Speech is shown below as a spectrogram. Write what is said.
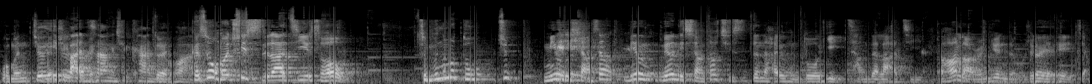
我们就一去般上去看对的话，可是我们去拾垃圾的时候，怎么那么多？就没有你想象，没有没有你想到，其实真的还有很多隐藏的垃圾。然后老人院的，我觉得也可以讲。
